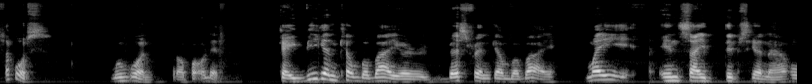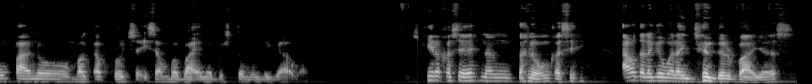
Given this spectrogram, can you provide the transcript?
tapos. Move on. Tropa ulit. Kaibigan kang babae or best friend kang babae, may inside tips ka na kung paano mag-approach sa isang babae na gusto mong ligawan. Hirap kasi ng tanong kasi ako talaga walang gender bias,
